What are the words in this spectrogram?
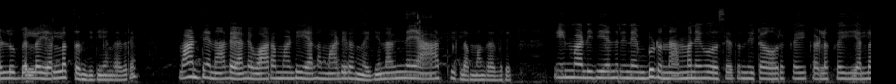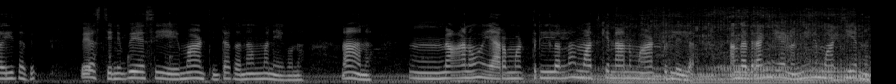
ಎಳ್ಳು ಬೆಲ್ಲ ಎಲ್ಲ ತಂದಿದ್ದೀಯ ಹಂಗಾದ್ರೆ? ಮಾಡಿದೆ ನಾಳೆ ಅಲ್ಲೇ ವಾರ ಮಾಡಿ ಎಲ್ಲ ಮಾಡಿರೋಂಗಾಗಿ. ನನ್ನೇ ಆತಿಲ್ಲ ಮಗಾದ್ರೆ ಏನು ಮಾಡಿದ್ದೀಯ ಅಂದರೆ ನಾನು ಬಿಡು ನಮ್ಮ ಮನೆಗೂ ಹೊಸ ತಂದಿಟ್ಟು ಕೈ ಕಡಲಕಾಯಿ ಎಲ್ಲ ಇದ್ದಾವೆ ಬೇಯಿಸ್ತೀನಿ ಬೇಯಿಸಿ ಮಾಡ್ತೀನಿ ತಗ ನಮ್ಮ ಮನೆಗೂ ನಾನು ನಾನು ಯಾರು ಮಾಡ್ತಿರ್ಲಿಲ್ಲಲ್ಲ, ಮತ್ತೆ ನಾನು ಮಾಡ್ತಿರ್ಲಿಲ್ಲ. ಹಂಗಾದ್ರೆ ಹಂಗೇನು ನೀನು ಮಾಡ್ತೀಯೇನು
